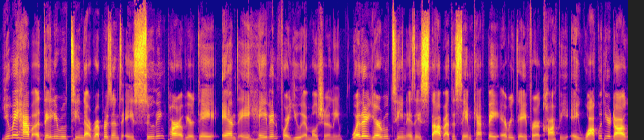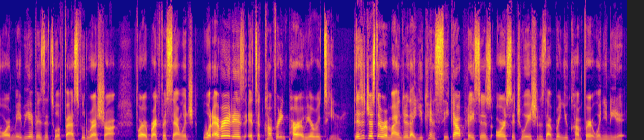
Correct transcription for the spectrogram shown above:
You may have a daily routine that represents a soothing part of your day and a haven for you emotionally. Whether your routine is a stop at the same cafe every day for a coffee, a walk with your dog, or maybe a visit to a fast food restaurant for a breakfast sandwich, whatever it is, it's a comforting part of your routine. This is just a reminder that you can seek out places or situations that bring you comfort when you need it.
